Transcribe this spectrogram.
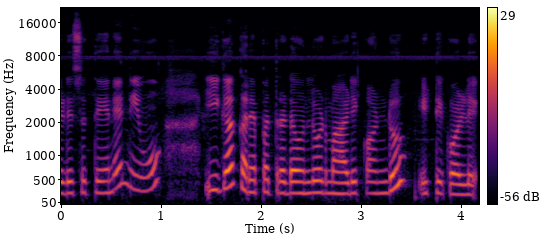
ತಿಳಿಸುತ್ತೇನೆ. ನೀವು ಈಗ ಕರೆಪತ್ರ ಡೌನ್ಲೋಡ್ ಮಾಡಿಕೊಂಡು ಇಟ್ಟುಕೊಳ್ಳಿ.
